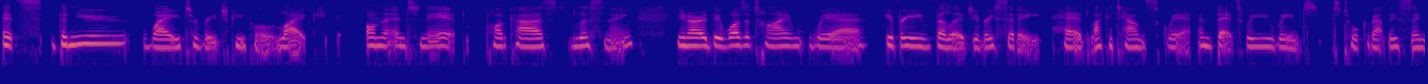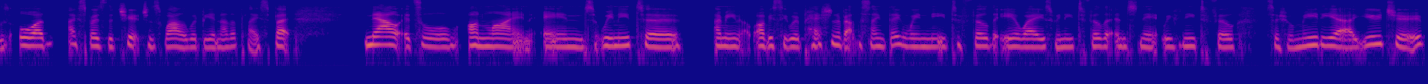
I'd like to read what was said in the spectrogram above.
it's the new way to reach people. Like on the internet, podcast, listening, you know, there was a time where every village, every city had like a town square, and that's where you went to talk about these things. Or I suppose the church as well would be another place. But now it's all online, and we need to. I mean, obviously, we're passionate about the same thing. We need to fill the airways. We need to fill the internet. We need to fill social media, YouTube,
